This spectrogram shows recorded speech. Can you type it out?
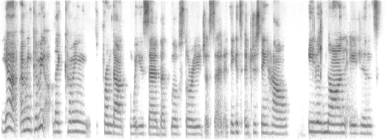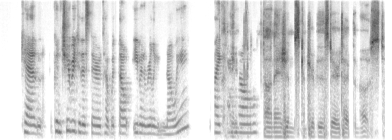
Yeah, I mean, coming like coming from that, what you said, that little story you just said, I think it's interesting how even non-Asians can contribute to the stereotype without even really knowing. Like I I, think- know Non-Asians contribute to the stereotype the most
